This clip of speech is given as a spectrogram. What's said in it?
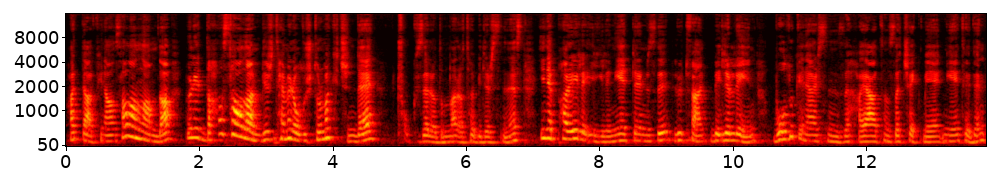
hatta finansal anlamda böyle daha sağlam bir temel oluşturmak için de çok güzel adımlar atabilirsiniz. Yine parayla ilgili niyetlerinizi lütfen belirleyin. Bolluk enerjinizi hayatınıza çekmeye niyet edin.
